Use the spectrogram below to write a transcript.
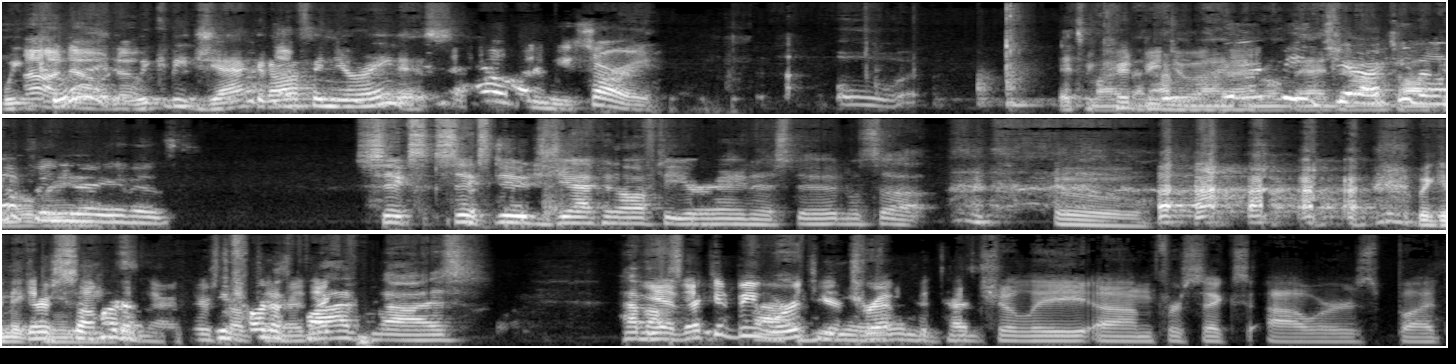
We Oh, could. no, no. We could be jacking off in Uranus. the hell out of me. Sorry. Oh. It's We my could bad. be I'm doing lying. that. I know that, Joe. I'm talking over you. Uranus. Six six dudes jacking off to Uranus, dude. What's up? Ooh. we can make There's candy. something there. There's You've something heard there. of That- Five Guys. How about yeah, that could be worth your trip Uranus? potentially um, for six hours. But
